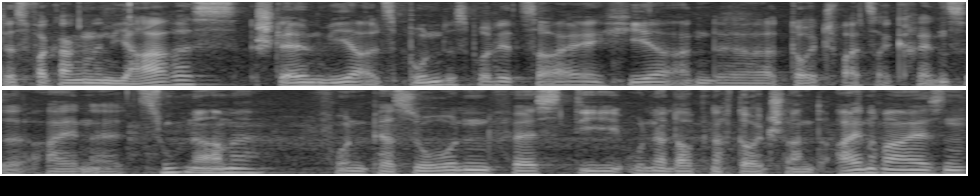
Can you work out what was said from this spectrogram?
des vergangenen Jahres stellen wir als Bundespolizei hier an der deutsch-schweizer Grenze eine Zunahme von Personen fest, die unerlaubt nach Deutschland einreisen.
